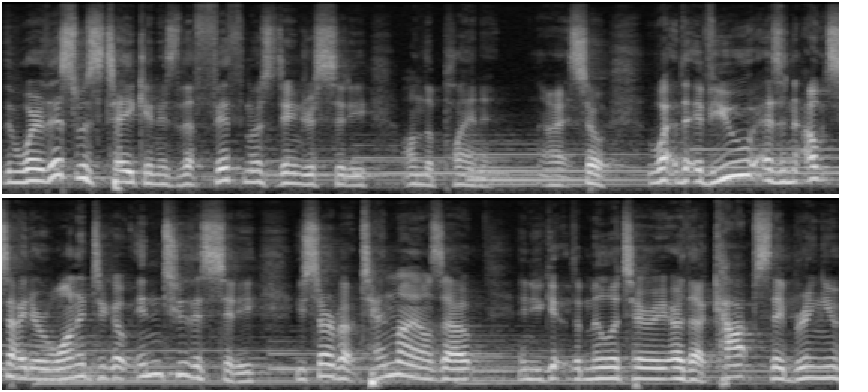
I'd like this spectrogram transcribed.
where this was taken is the fifth most dangerous city on the planet. All right. So what, if you as an outsider wanted to go into the city, you start about 10 miles out and you you get the military or the cops, they bring you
